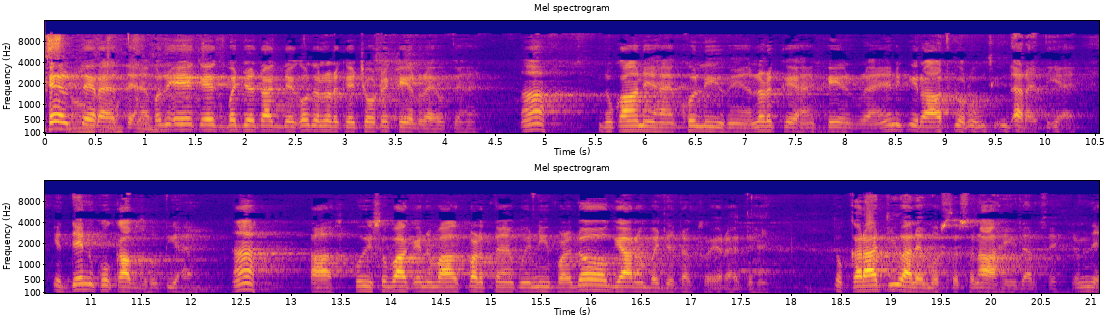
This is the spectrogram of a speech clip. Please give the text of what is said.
کھیلتے رہتے ہیں۔ بس ایک ایک بجے تک دیکھو تو لڑکے چھوٹے کھیل رہے ہوتے ہیں۔ ہاں؟ دکانیں ہیں کھلی ہوئی ہیں لڑکے ہیں کھیل رہے ہیں۔ ان کی رات کو روح زندہ رہتی ہے۔ یہ دن کو قبض ہوتی ہے۔ ہاں؟ کوئی صبح کی نماز پڑھتے ہیں کوئی نہیں پڑھ دو گیارہ بجے تک سوئے رہتے ہیں۔ تو کراچی والے مستثنا ہیں ادھر سے سمجھے؟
